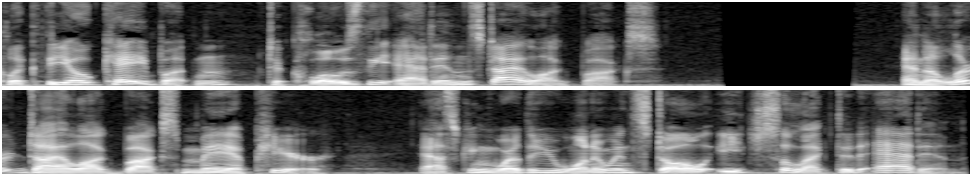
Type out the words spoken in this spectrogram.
Click the OK button to close the Add-ins dialog box. An alert dialog box may appear, asking whether you want to install each selected add-in.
